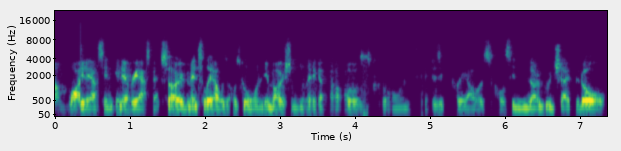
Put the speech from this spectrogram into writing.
um, why in, in every aspect. So mentally, I was I was going emotionally, I was gone. physically, I was I was in no good shape at all.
